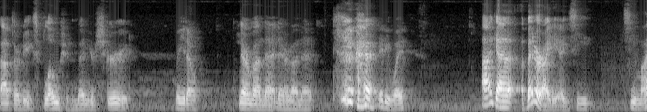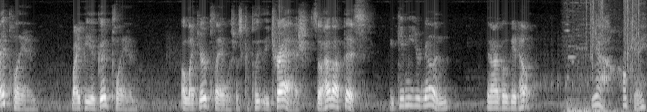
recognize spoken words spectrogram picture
after the explosion? Then you're screwed. Well, you know, never mind that, never mind that. anyway, I got a better idea, you see. See, my plan might be a good plan. Unlike your plan, which was completely trash. So how about this? You give me your gun, and I'll go get help. Yeah, okay.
